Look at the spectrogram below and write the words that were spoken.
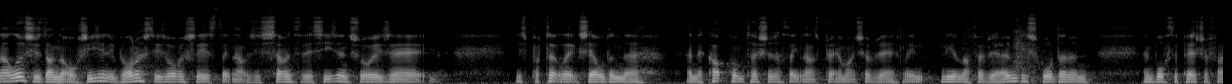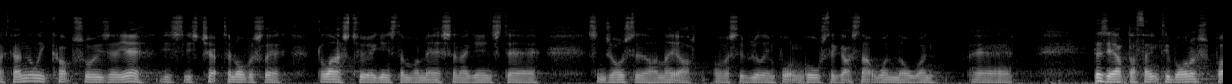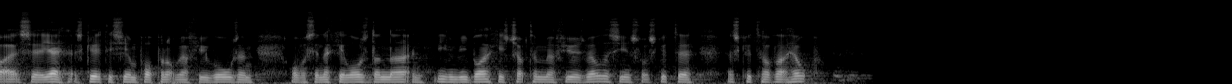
Now Lewis has done that all season. To be honest, he's obviously I think that was his seventh of the season, so he's uh, he's particularly excelled in the in the cup competitions. I think that's pretty much every like, near enough every round he scored in. And, in both the Petrofac and the League Cup. So he's uh, yeah, he's, he's chipped in. Obviously, the last two against Inverness and against uh, St Johnstone the other night are obviously really important goals to get us that one 0 win. Uh, deserved, I think, to be honest. But it's uh, yeah, it's great to see him popping up with a few goals, and obviously Nicky Law's done that, and even B Blackie's chipped in with a few as well this season. So it's good to it's good to have that help.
